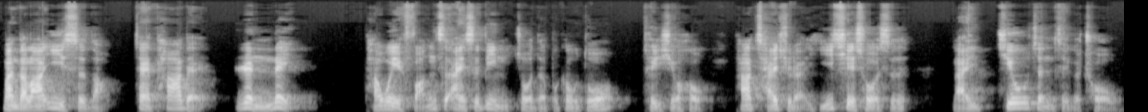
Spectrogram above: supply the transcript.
曼德拉意识到，在他的任内。他为防治艾滋病做得不够多。退休后，他采取了一切措施来纠正这个错误。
